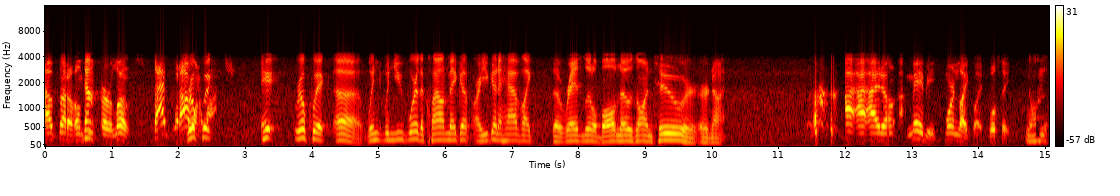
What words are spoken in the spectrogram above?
outside of Home Depot or Lowe's. That's what I want to watch. Hey, real quick, uh, when when you wear the clown makeup, are you gonna have like the red little ball nose on too, or or not? I, I, I don't. Maybe more than likely. We'll see. The one that,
